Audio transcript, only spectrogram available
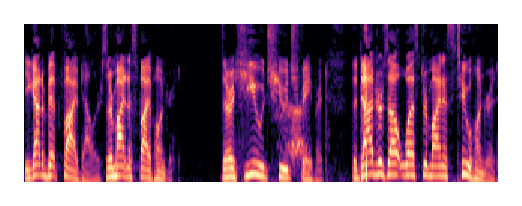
you got to bet five dollars. They're minus five hundred. They're a huge, huge favorite. The Dodgers out west are minus two hundred.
